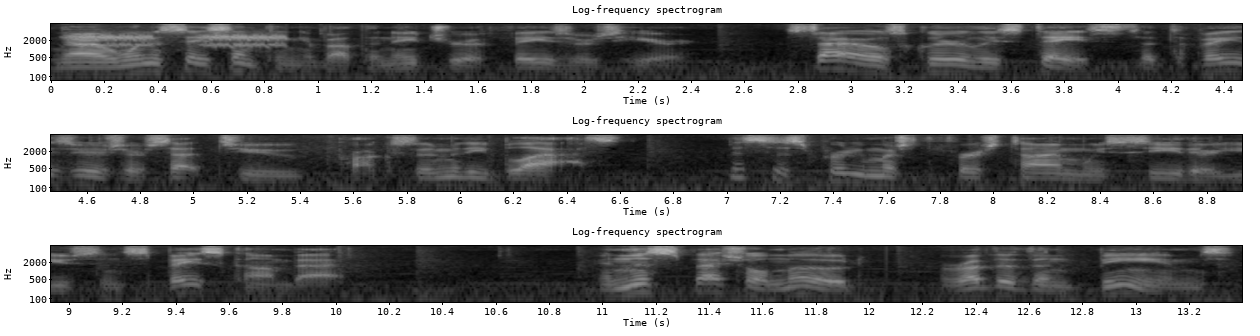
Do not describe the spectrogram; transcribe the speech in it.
Now I want to say something about the nature of phasers here. Stiles clearly states that the phasers are set to proximity blast. This is pretty much the first time we see their use in space combat. In this special mode, rather than beams,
